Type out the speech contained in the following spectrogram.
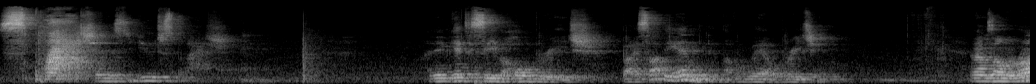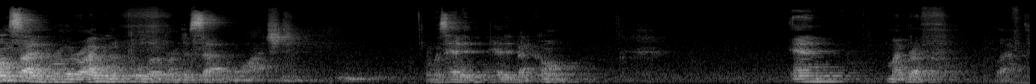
splash and this huge splash. I didn't get to see the whole breach, but I saw the end of a whale breaching. And I was on the wrong side of the road, or I would have pulled over and just sat and watched. I was headed, headed back home. And my breath left.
